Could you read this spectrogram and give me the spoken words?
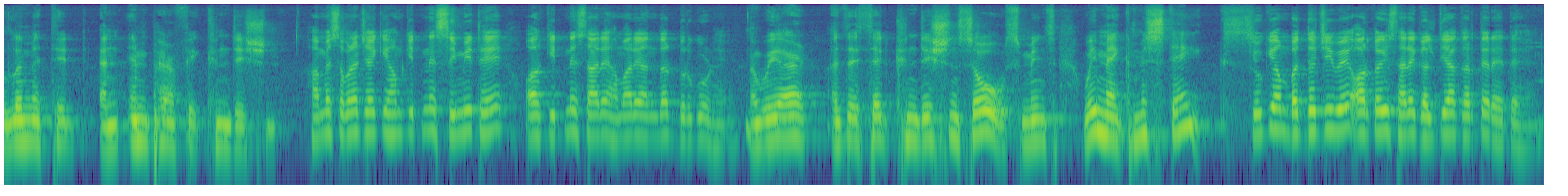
limited and imperfect condition हमें समझना चाहिए कि हम कितने सीमित हैं और कितने सारे हमारे अंदर दुर्गुण हैं। क्योंकि हम बद्ध जीव है और कई सारे गलतियाँ करते रहते हैं।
